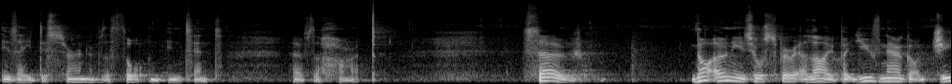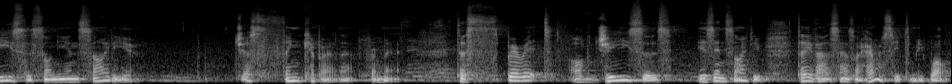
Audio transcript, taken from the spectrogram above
is a discerner of the thought and intent of the heart. So, not only is your spirit alive, but you've now got Jesus on the inside of you. Just think about that for a minute. The spirit of Jesus is inside you. Dave, that sounds like heresy to me. Well,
